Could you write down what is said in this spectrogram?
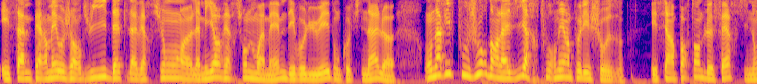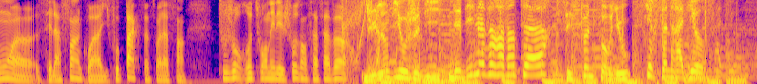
Et ça me permet aujourd'hui d'être la version, euh, la meilleure version de moi-même, d'évoluer. Donc, au final, euh, on arrive toujours dans la vie à retourner un peu les choses. Et c'est important de le faire, sinon euh, c'est la fin, quoi. Il faut pas que ça soit la fin. Toujours retourner les choses en sa faveur. Du lundi au jeudi, De 19h à 20h c'est Fun for You sur Fun Radio. Radio.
